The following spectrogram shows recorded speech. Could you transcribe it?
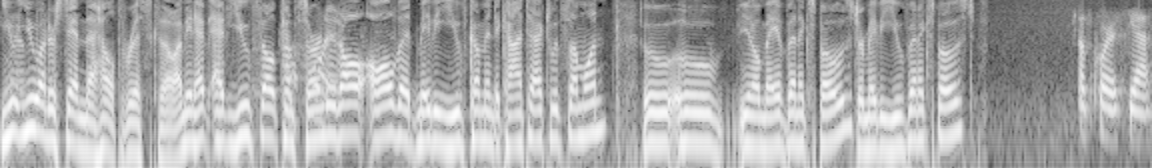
you yeah. you understand the health risk, though. I mean, have have you felt concerned at all? All that maybe you've come into contact with someone who who you know may have been exposed, or maybe you've been exposed. Of course, yes,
